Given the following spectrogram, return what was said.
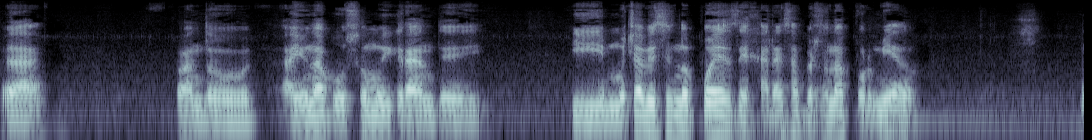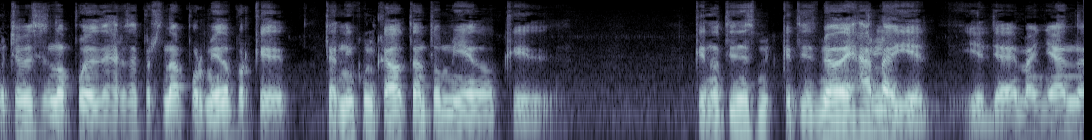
¿verdad? Cuando hay un abuso muy grande y, y muchas veces no puedes dejar a esa persona por miedo muchas veces no puedes dejar a esa persona por miedo porque te han inculcado tanto miedo que, que no tienes, que tienes miedo de dejarla y el, y el día de mañana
